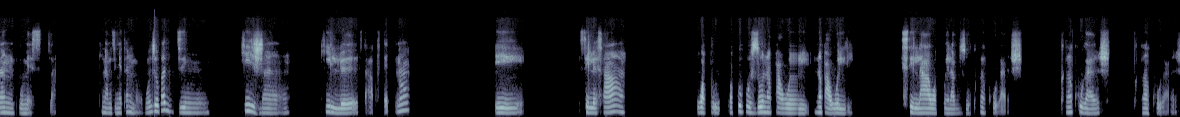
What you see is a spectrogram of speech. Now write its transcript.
tan promès la. Ki nan m di metan moun, bon Diyo pa di m ki jan, ki le sa ap fèt nan. E se le sa wap pou zo nan pa wol li. Se la wap el ap zo, pren kouraj. Pren kouraj, pren kouraj.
